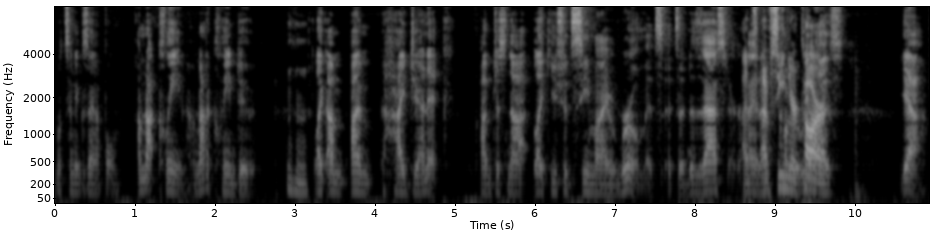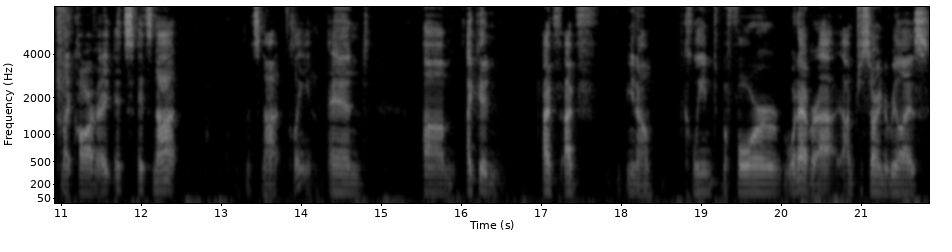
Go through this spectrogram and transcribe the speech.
What's an example? I'm not clean. I'm not a clean dude. Mhm. Like I'm. I'm hygienic. I'm just not. Like you should see my room. It's it's a disaster. I've- And I've seen your car. realize- yeah, my car. It, it's it's not. It's not clean, and um, I could. I've I've you know cleaned before. Whatever. I, I'm just starting to realize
